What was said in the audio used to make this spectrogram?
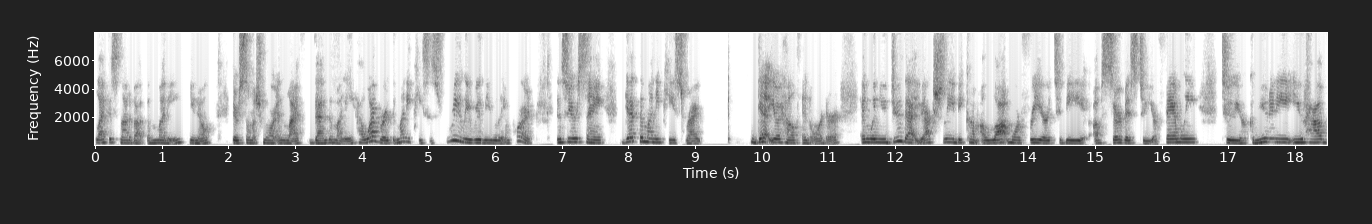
life is not about the money. You know, there's so much more in life than the money. However, the money piece is really, really, really important. And so you're saying, get the money piece right get your health in order. And when you do that you actually become a lot more freer to be of service to your family to your community. You have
